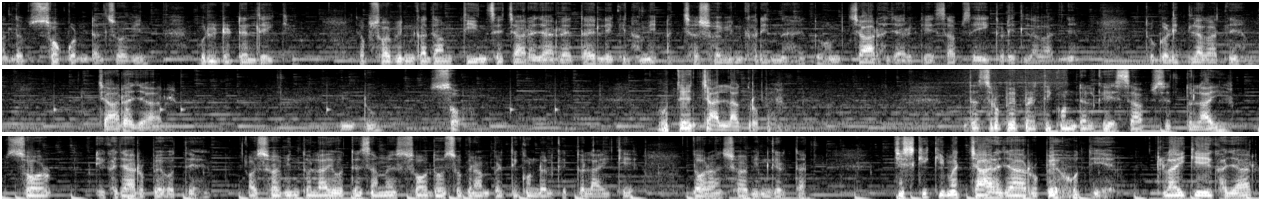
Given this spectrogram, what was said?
मतलब सौ कुंटल सोयाबीन पूरी डिटेल देखिए। जब सोयाबीन का दाम तीन से चार हज़ार रहता है, लेकिन हमें अच्छा सोयाबीन खरीदना है तो हम चार हज़ार के हिसाब से ही गणित लगाते हैं। तो गणित लगाते हैं, चार हज़ार इंटू सौ। होते हैं चार लाख रुपए। दस रुपये प्रति कुंटल के हिसाब से तुलाई सौ एक हज़ार रुपये होते हैं। और सोयाबीन तुलाई होते समय सौ दो सौ ग्राम प्रति कुंटल की तुलाई के दौरान सोयाबीन गिरता है, जिसकी कीमत चार हज़ार रुपये होती है। तुलाई के एक हज़ार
